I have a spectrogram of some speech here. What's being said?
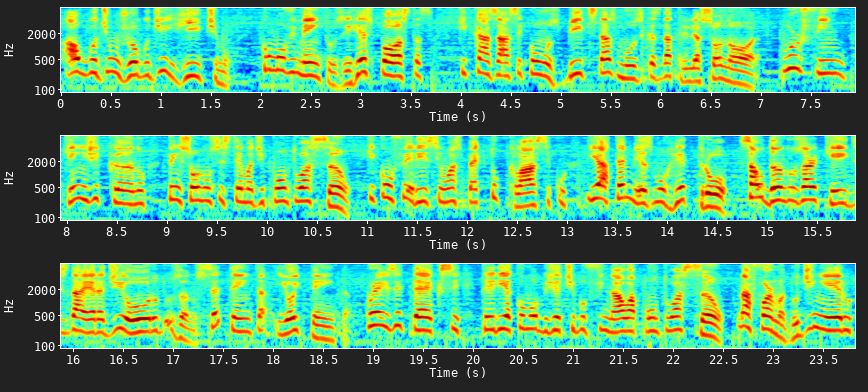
algo de um jogo de ritmo, com movimentos e respostas que casasse com os beats das músicas da trilha sonora. Por fim, Kenji Kano pensou num sistema de pontuação que conferisse um aspecto clássico e até mesmo retrô, saudando os arcades da era de ouro dos anos 70 e 80. Crazy Taxi teria como objetivo final a pontuação, na forma do dinheiro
